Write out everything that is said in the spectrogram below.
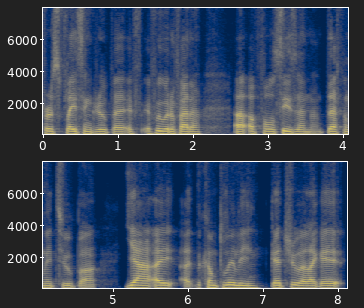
first place in group uh, if if we would have had a a, full season, uh, definitely too. But yeah, I, I completely get you. Like it,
